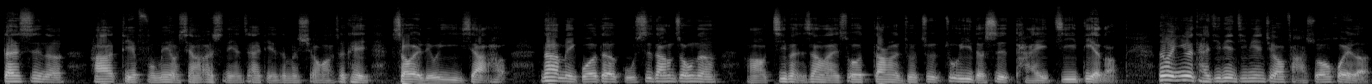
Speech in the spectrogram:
但是呢，它跌幅没有像二十年债跌这么凶啊，这可以稍微留意一下哈。那美国的股市当中呢，啊，基本上来说，当然就注注意的是台积电了。那么，因为台积电今天就要法说会了。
